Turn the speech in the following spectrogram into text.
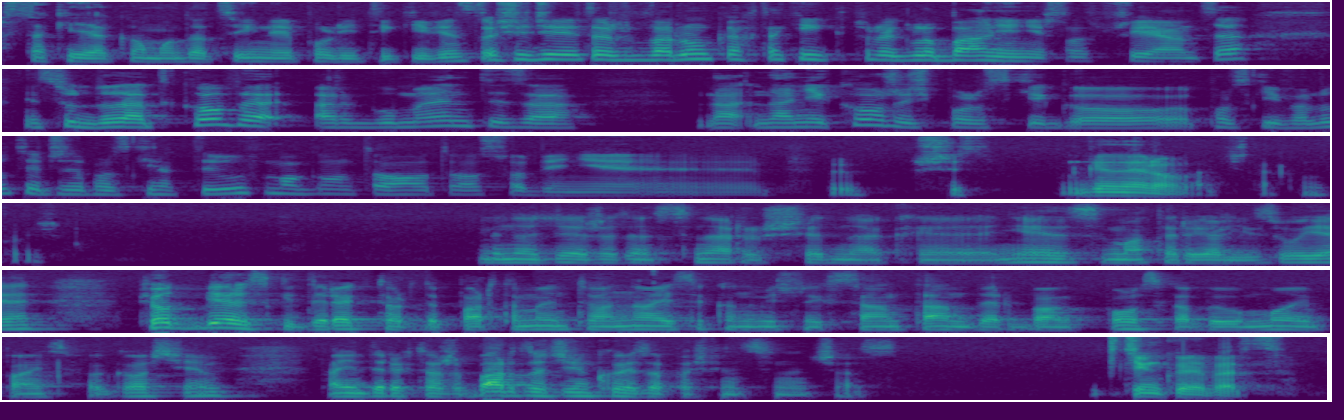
z takiej akomodacyjnej polityki. Więc to się dzieje też w warunkach takich, które globalnie nie są sprzyjające. Więc tu dodatkowe argumenty za, na, na niekorzyść polskiego, polskiej waluty czy polskich aktywów mogą to, to osłabienie przy, generować, tak bym powiedział. Mamy nadzieję, że ten scenariusz jednak e, nie zmaterializuje. Piotr Bielski, dyrektor Departamentu Analiz Ekonomicznych Santander Bank Polska, był moim Państwa gościem. Panie dyrektorze, bardzo dziękuję za poświęcony czas. Dziękuję bardzo.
